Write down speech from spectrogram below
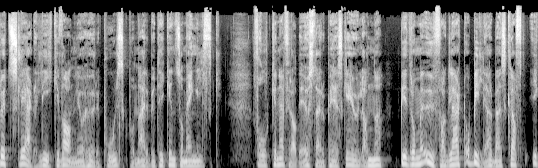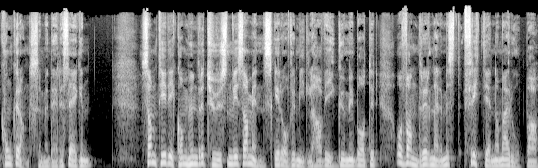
Plutselig er det like vanlig å høre polsk på nærbutikken som engelsk. Folkene fra de østeuropeiske EU-landene bidro med ufaglært og billig arbeidskraft i konkurranse med deres egen. Samtidig kom hundretusenvis av mennesker over Middelhavet i gummibåter og vandrer nærmest fritt gjennom Europa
